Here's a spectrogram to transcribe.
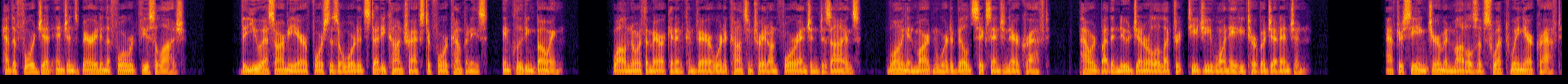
had the four jet engines buried in the forward fuselage. The U.S. Army Air Forces awarded study contracts to four companies, including Boeing. While North American and Convair were to concentrate on four-engine designs, Boeing and Martin were to build six-engine aircraft, powered by the new General Electric TG-180 turbojet engine. After seeing German models of swept-wing aircraft,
